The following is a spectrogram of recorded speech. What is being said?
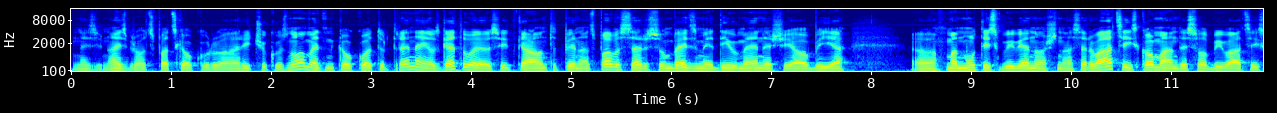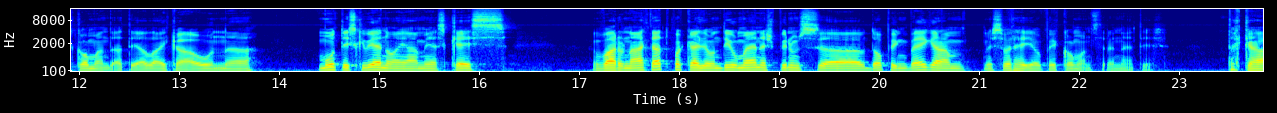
Nezinu, aizbraucu pats kaut kur ar Ričuku uz nometni, kaut ko tur trenējos, gatavojos. Kā, un tad pienāca pavasaris, un beidzamie divi mēneši jau bija. Uh, man mutiski bija vienošanās ar Vācijas komandu. Es vēl biju Vācijas komandā tajā laikā. Un, uh, mutiski vienojāmies, ka es varu nākt atpakaļ, un divu mēnešu pirms uh, dopinga beigām es varēju jau pie komandas trenēties. Tā kā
